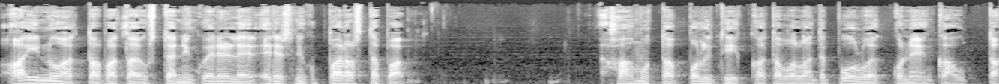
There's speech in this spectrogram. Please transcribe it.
ainoa tapa tai onko tämä niin kuin edelleen edes niin kuin paras tapa hahmottaa politiikkaa tavallaan tämän puoluekoneen kautta,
